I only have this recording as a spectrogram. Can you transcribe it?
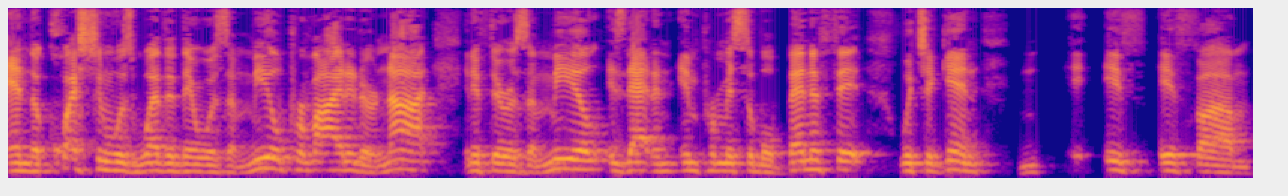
And the question was whether there was a meal provided or not. And if there was a meal, is that an impermissible benefit? Which again, if if um,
